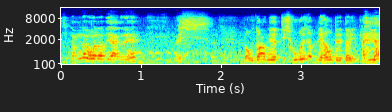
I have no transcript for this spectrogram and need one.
잠깐만 원하지 않으래. 아이씨, 농도 안 해. 티슈가 잡대 하고 되다 이쁘다.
